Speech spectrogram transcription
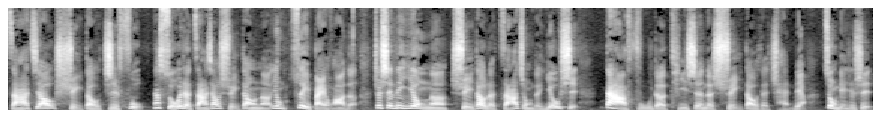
杂交水稻之父，那所谓的杂交水稻呢，用最白话的，就是利用呢水稻的杂种的优势，大幅的提升了水稻的产量。重点就是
